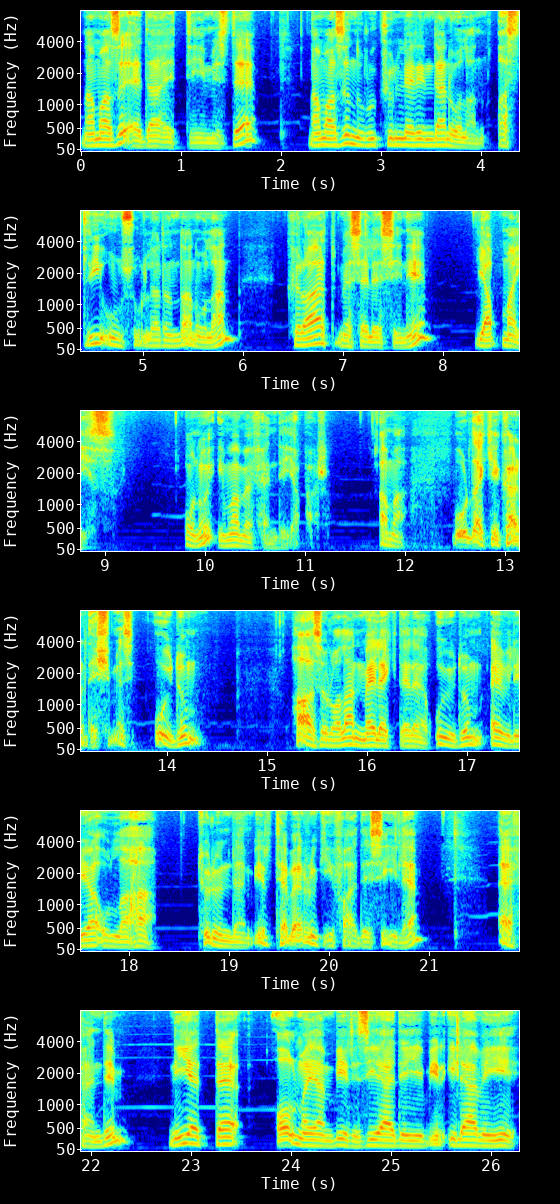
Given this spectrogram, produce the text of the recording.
namazı eda ettiğimizde namazın rükünlerinden olan, asli unsurlarından olan kıraat meselesini yapmayız. Onu İmam Efendi yapar. Ama buradaki kardeşimiz uydum hazır olan meleklere, uydum Evliyaullah'a türünden bir teberrük ifadesiyle efendim niyette olmayan bir ziyadeyi, bir ilaveyi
